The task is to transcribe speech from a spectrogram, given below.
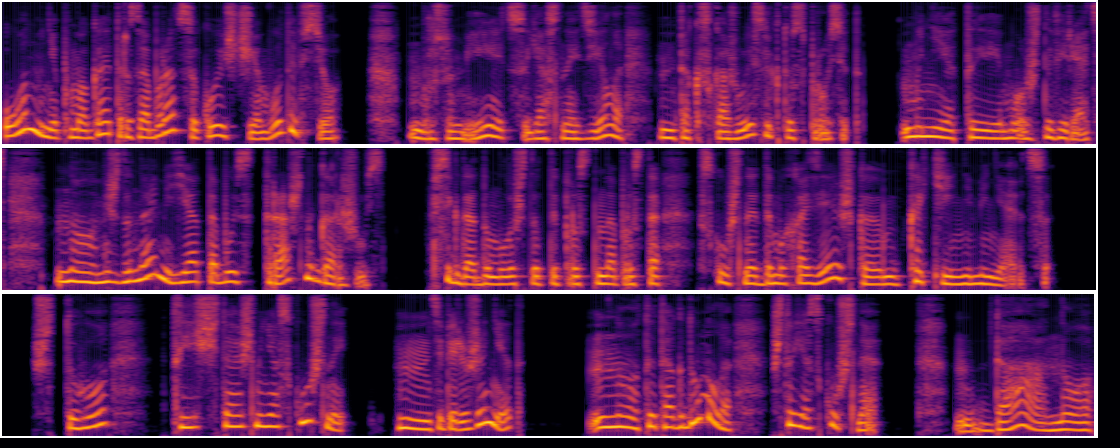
Он мне помогает разобраться кое с чем, вот и все. Ну, разумеется, ясное дело, так скажу, если кто спросит. Мне ты можешь доверять, но между нами я тобой страшно горжусь. Всегда думала, что ты просто-напросто скучная домохозяюшка, какие не меняются. Что? Ты считаешь меня скучной? Теперь уже нет. Но ты так думала, что я скучная? Да, но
